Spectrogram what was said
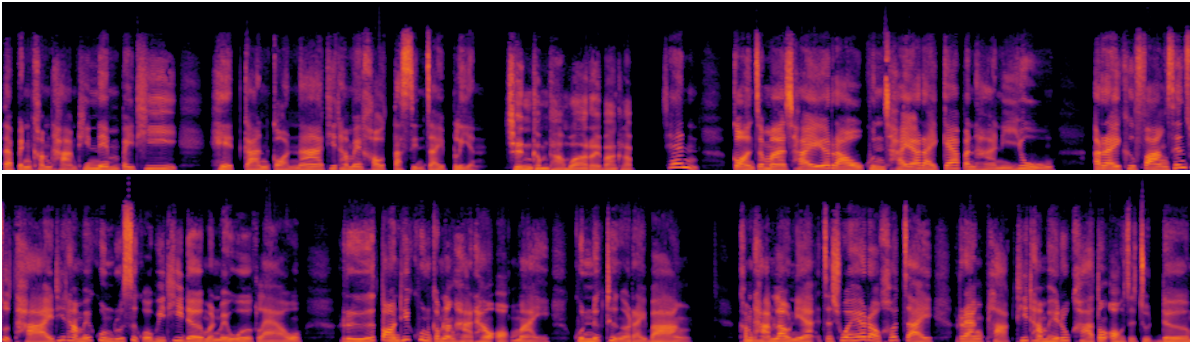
แต่เป็นคำถามที่เน้นไปที่เหตุการณ์ก่อนหน้าที่ทำให้เขาตัดสินใจเปลี่ยน เช่นคำถามว่าอะไรบ้างครับ เช่น ก่อนจะมาใช้เราคุณใช้อะไรแก้ปัญหานี้อยู่ อะไรคือฟางเส้นสุดท้ายที่ทำให้คุณรู้สึกว่าวิธีเดิมมันไม่เวิร์กแล้ว หรือตอนที่คุณกำลังหาทางออกใหม่ คุณนึกถึงอะไรบ้าง คำถามเหล่านี้จะช่วยให้เราเข้าใจแรงผลักที่ทำให้ลูกค้าต้องออกจากจุดเดิม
